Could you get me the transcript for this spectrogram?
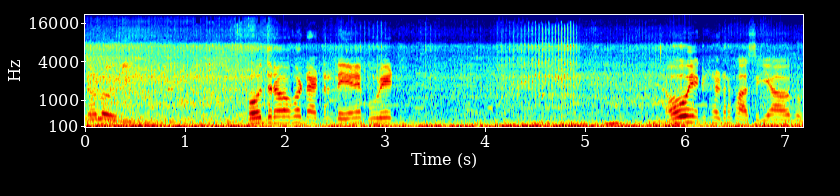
ਚਲੋ ਜੀ ਉਧਰ ਉਹ ਟਰੈਕਟਰ ਦੇ ਨੇ ਪੂਰੇ ਉਹ ਇੱਕ ਟਰੈਕਟਰ ਫਸ ਗਿਆ ਉਹ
